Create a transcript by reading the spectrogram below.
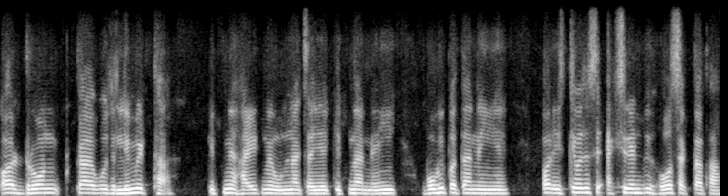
और ड्रोन का कुछ लिमिट था, कितने हाइट में उड़ना चाहिए, कितना नहीं, वो भी पता नहीं है। और इसकी वजह से एक्सीडेंट भी हो सकता था।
